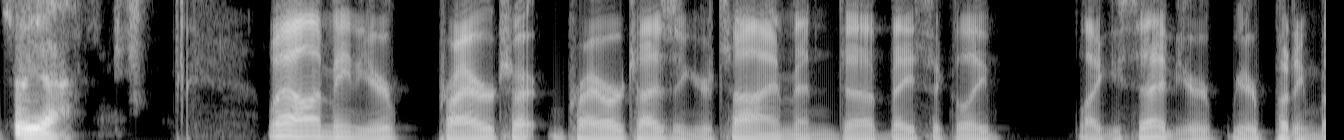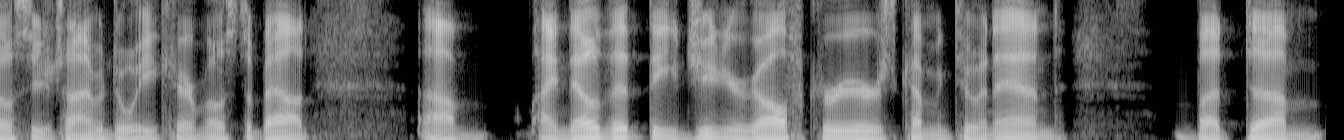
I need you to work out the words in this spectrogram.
so yeah. Well, I mean, you're prioritizing your time, and uh, basically, like you said, you're you're putting most of your time into what you care most about. Um, I know that the junior golf career is coming to an end, but um,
